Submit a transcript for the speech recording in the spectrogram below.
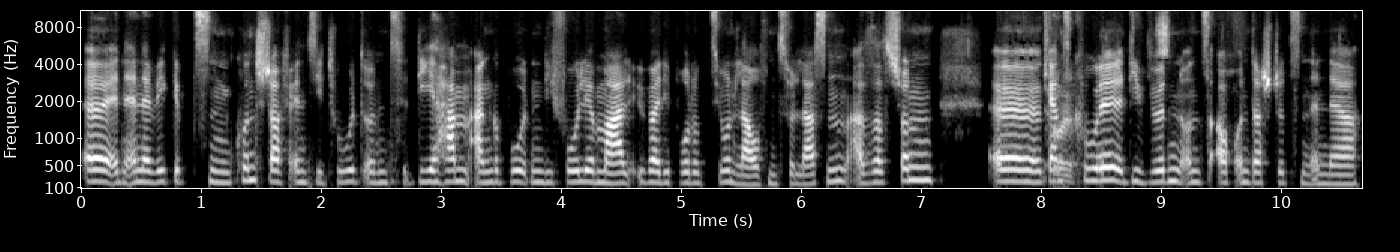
Äh, in NRW gibt es ein Kunststoffinstitut und die haben angeboten, die Folie mal über die Produktion laufen zu lassen. Also das ist schon äh, ganz cool. Die würden uns auch unterstützen in der,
